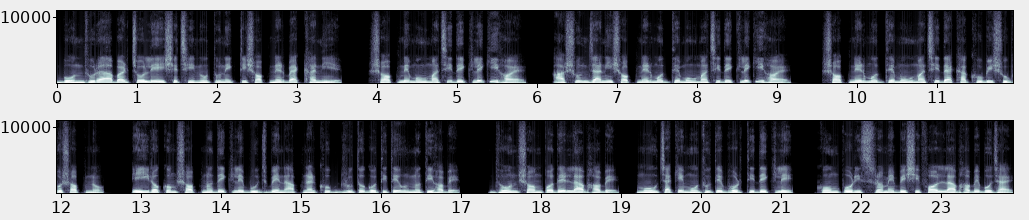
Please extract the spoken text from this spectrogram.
বন্ধুরা আবার চলে এসেছি নতুন একটি স্বপ্নের ব্যাখ্যা নিয়ে। স্বপ্নে মৌমাছি দেখলে কি হয়? আসুন জানি স্বপ্নের মধ্যে মৌমাছি দেখলে কি হয়? স্বপ্নের মধ্যে মৌমাছি দেখা খুবই শুভ স্বপ্ন। এই রকম স্বপ্ন দেখলে বুঝবেন আপনার খুব দ্রুত গতিতে উন্নতি হবে। ধন সম্পদের লাভ হবে। মৌচাকে মধুতে ভর্তি দেখলে কম পরিশ্রমে বেশি ফল লাভ হবে বোঝায়।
